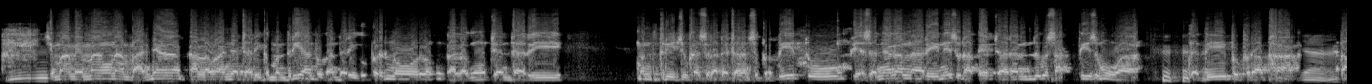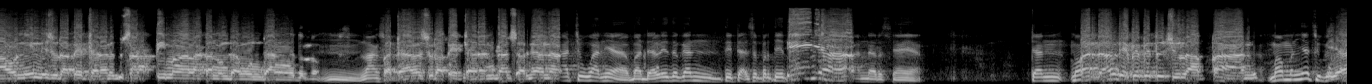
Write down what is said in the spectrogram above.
Hmm. Cuma memang nampaknya kalau hanya dari kementerian bukan dari gubernur, kalau kemudian dari menteri juga surat edaran seperti itu. Biasanya kan hari ini surat edaran itu sakti semua. Jadi beberapa Ya. tahun ini surat edaran itu sakti mengalahkan undang-undang gitu loh. Hmm, langsung Padahal surat edaran kan seharusnya anak acuan ya, padahal itu kan tidak seperti itu Iya. harusnya ya. Dan mo- Padahal DPP 78 momennya juga Ya.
